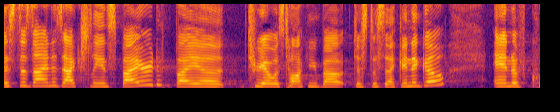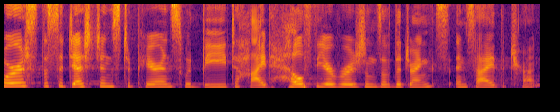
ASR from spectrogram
This design is actually inspired by a tree I was talking about just a second ago. And of course, the suggestions to parents would be to hide healthier versions of the drinks inside the trunk.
